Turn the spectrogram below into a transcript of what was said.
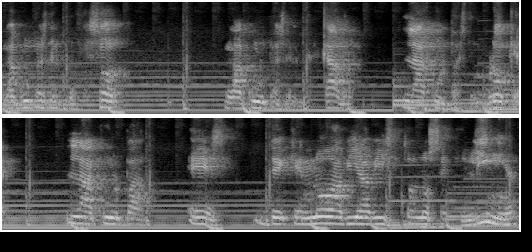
la culpa es del profesor, la culpa es del mercado, la culpa es del broker, la culpa es de que no había visto no sé qué línea,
